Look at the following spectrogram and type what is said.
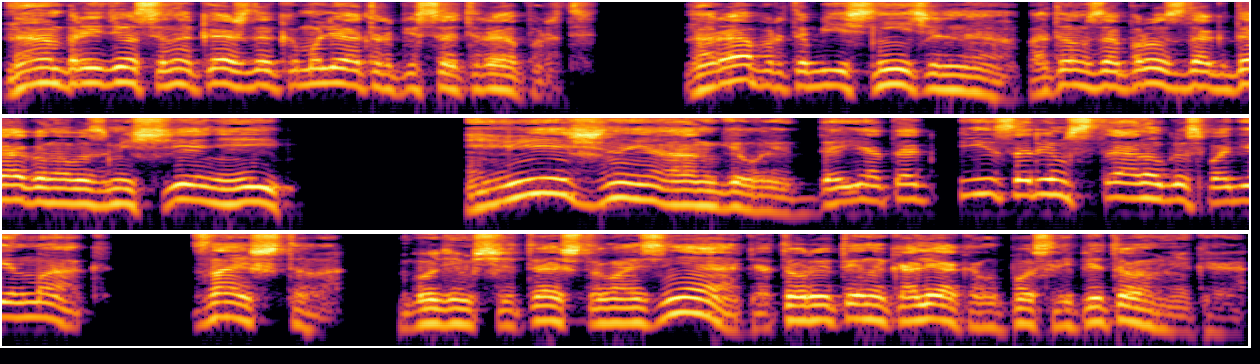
«Нам придется на каждый аккумулятор писать рапорт. На рапорт объяснительную, потом запрос Дагдагу на возмещение и... вечные ангелы, да я так писарем стану, господин Мак. Знаешь что, будем считать, что возня, которую ты накалякал после питомника,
